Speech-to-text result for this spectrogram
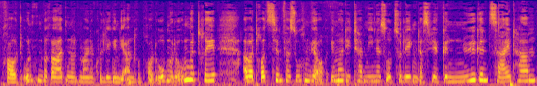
Braut Braut unten beraten und meine Kollegin die andere Braut oben oder umgedreht. Aber trotzdem versuchen wir auch immer die Termine so zu legen, dass wir genügend Zeit haben.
